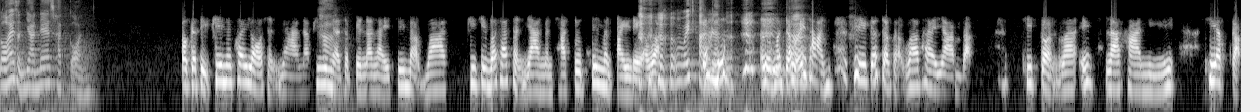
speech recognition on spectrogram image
รอให้สัญญาณแน่ชัดก่อน ปกติพี่ไม่ค่อยรอสัญญาณนะพี่เนี่ยจะเป็นอะไรที่แบบว่าพี่คิดว่าถ้าสัญญาณมันชัดปุ๊บหุ้นมันไปแล้วอะไม่ทันเออมันจะไม่ทันพี่ก็จะแบบว่าพยายามแบบ คิดก่อนว่า เอ๊ะ ราคานี้เทียบกับ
